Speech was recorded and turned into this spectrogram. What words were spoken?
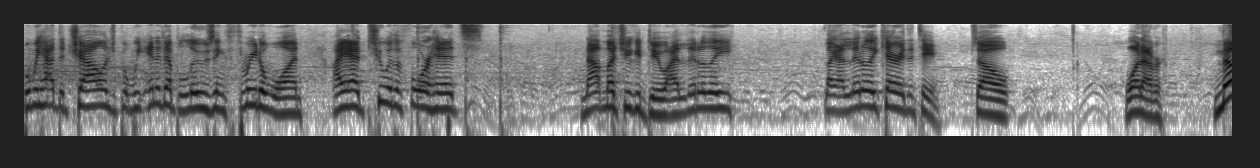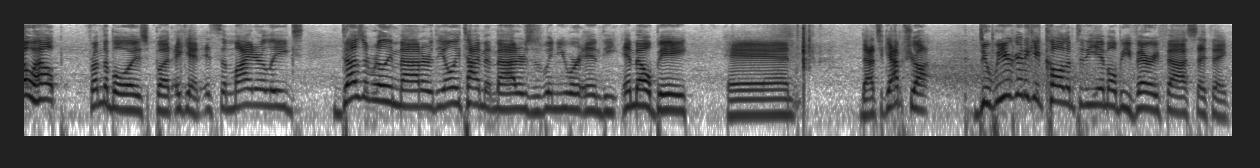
when we had the challenge, but we ended up losing 3 to 1. I had two of the four hits. Not much you could do. I literally, like, I literally carried the team. So, whatever. No help from the boys, but again, it's the minor leagues. Doesn't really matter. The only time it matters is when you were in the MLB, and that's a gap shot. Dude, we are going to get called up to the MLB very fast, I think.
